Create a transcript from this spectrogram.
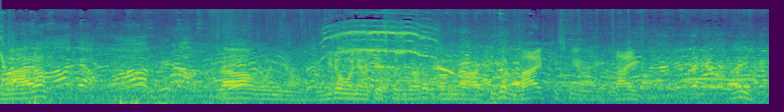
नुहाएर र हुने हो हिरो हुने हो त्यसपछि गएर गङ्गा आरतीको लाइभ खिच्ने हो। लाइभ। है।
